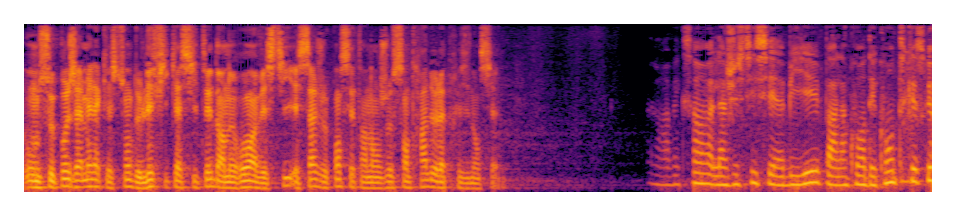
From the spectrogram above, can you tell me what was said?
on ne se pose jamais la question de l'efficacité d'un euro investi. Et ça, je pense, c'est un enjeu central de la présidentielle avec ça, la justice est habillée par la Cour des comptes. Qu'est-ce que,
